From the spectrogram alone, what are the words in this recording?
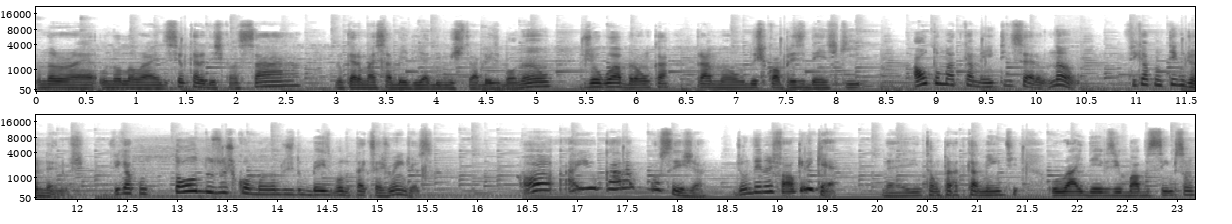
O Nolan, Ryan, disse: Eu quero descansar, não quero mais saber de administrar beisebol, não. Jogou a bronca para a mão dos co-presidentes que automaticamente disseram: Não, fica contigo, John Daniels. Fica com todos os comandos do beisebol do Texas Rangers. Oh, aí o cara, ou seja, John Daniels fala o que ele quer. Né? Então, praticamente, o Ray Davis e o Bob Simpson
